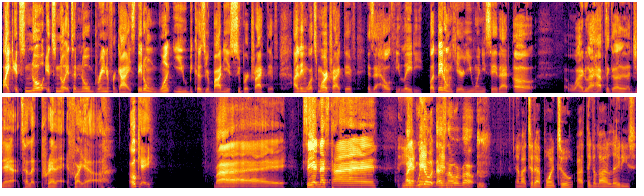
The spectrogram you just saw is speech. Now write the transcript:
Like it's no, it's no, it's a no-brainer for guys. They don't want you because your body is super attractive. I think what's more attractive is a healthy lady. But they don't hear you when you say that. Oh, why do I have to go to the gym to look pretty for ya? Okay. Bye. See you next time. Yeah, like we and- don't. That's and- not what we're about. And like to that point too, I think a lot of ladies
